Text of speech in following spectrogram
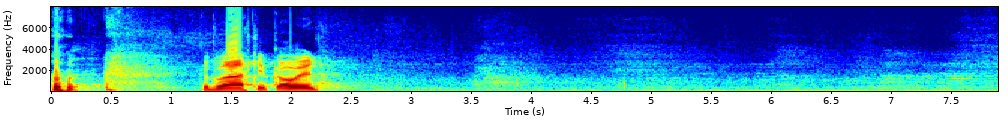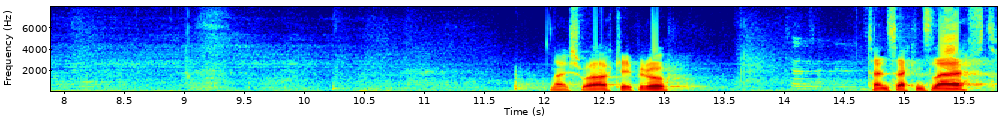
Good work, keep going. Nice work, keep it up. Ten seconds. 10 seconds left.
